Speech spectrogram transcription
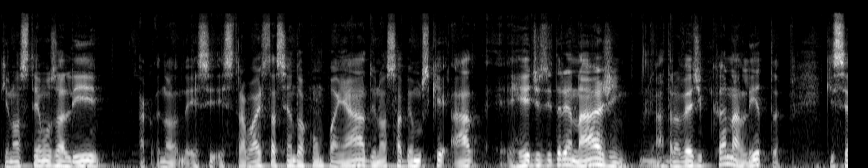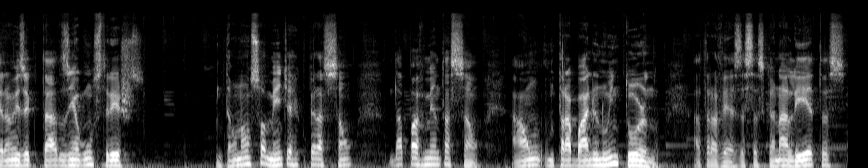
que nós temos ali esse, esse, trabalho está sendo acompanhado e nós sabemos que há redes de drenagem uhum. através de canaleta que serão executadas em alguns trechos. Então, não somente a recuperação da pavimentação, há um, um trabalho no entorno, através dessas canaletas,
